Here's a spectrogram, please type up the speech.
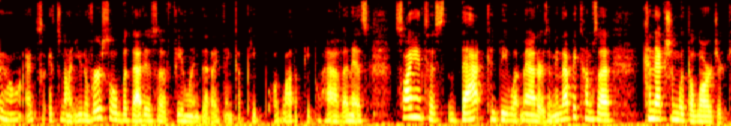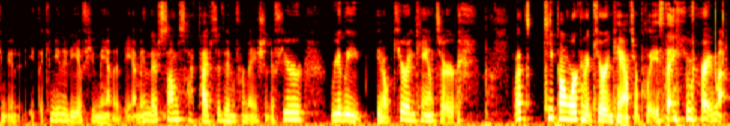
you know, it's, it's not universal, but that is a feeling that I think a, peop- a lot of people have. And as scientists, that could be what matters. I mean, that becomes a connection with the larger community, the community of humanity. I mean, there's some types of information. If you're really, you know, curing cancer. Let's keep on working at curing cancer, please. Thank you very much.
